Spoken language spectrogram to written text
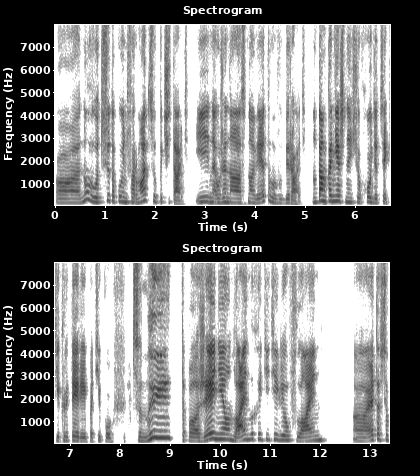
а, ну, вот всю такую информацию почитать и на, уже на основе этого выбирать. Ну, там, конечно, еще входят всякие критерии по типу цены, положения, онлайн вы хотите или офлайн. А, это все,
